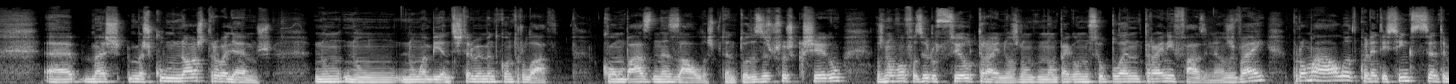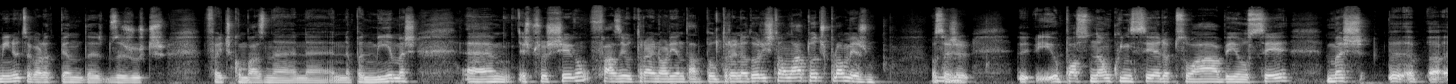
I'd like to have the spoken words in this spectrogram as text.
Ah, mas, mas como nós trabalhamos num, num, num ambiente extremamente controlado, com base nas aulas. Portanto, todas as pessoas que chegam, eles não vão fazer o seu treino, eles não, não pegam no seu plano de treino e fazem. não. Eles vêm para uma aula de 45, 60 minutos, agora depende dos ajustes feitos com base na, na, na pandemia, mas ahm, as pessoas chegam, fazem o treino orientado pelo treinador e estão lá todos para o mesmo. Ou seja, eu posso não conhecer a pessoa A, B ou C, mas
